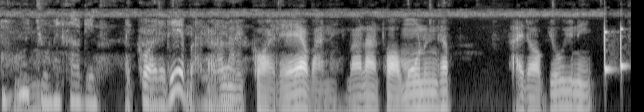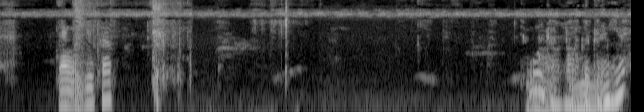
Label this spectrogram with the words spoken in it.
โอ้ยจูเม็ด ข้าวดินไอ้ก้อยละเด้บาดขามาดินล่ะได้ก่อยแล้วบ้านนี้บ้านล้านพอหมูหนึงครับไอดอกอยูอยู่นี่ยังอีกอยู่ครับโอ้ยดอกน้องก็ตรงนี้นะ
